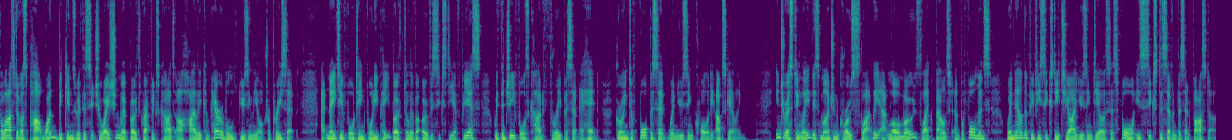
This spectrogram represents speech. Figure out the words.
The Last of Us Part 1 begins with a situation where both graphics cards are highly comparable using the Ultra preset. At native 1440p, both deliver over 60 FPS, with the GeForce card 3% ahead, growing to 4% when using quality upscaling. Interestingly, this margin grows slightly at lower modes like balanced and performance, where now the 5060 Ti using DLSS 4 is 6 to 7% faster.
